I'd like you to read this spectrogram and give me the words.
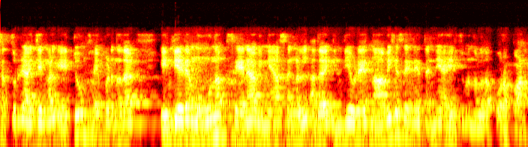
ശത്രു രാജ്യങ്ങൾ ഏറ്റവും ഭയപ്പെടുന്നത് ഇന്ത്യയുടെ മൂന്ന് സേനാ വിന്യാസങ്ങളിൽ അത് ഇന്ത്യയുടെ നാവികസേനയെ തന്നെയായിരിക്കും എന്നുള്ളത് ഉറപ്പാണ്.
